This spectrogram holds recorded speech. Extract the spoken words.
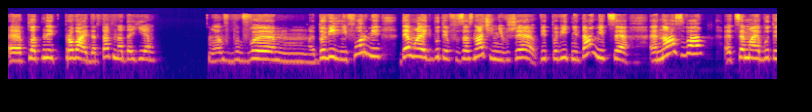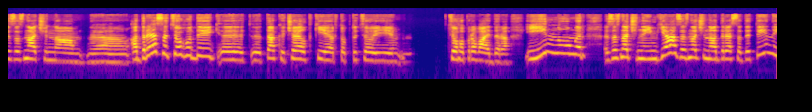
е, платник, провайдер так надає в, довільній формі, де мають бути зазначені вже відповідні дані. Це назва. Це має бути зазначена адреса цього так, child care, тобто цієї, цього провайдера, її номер, зазначене ім'я, зазначена адреса дитини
